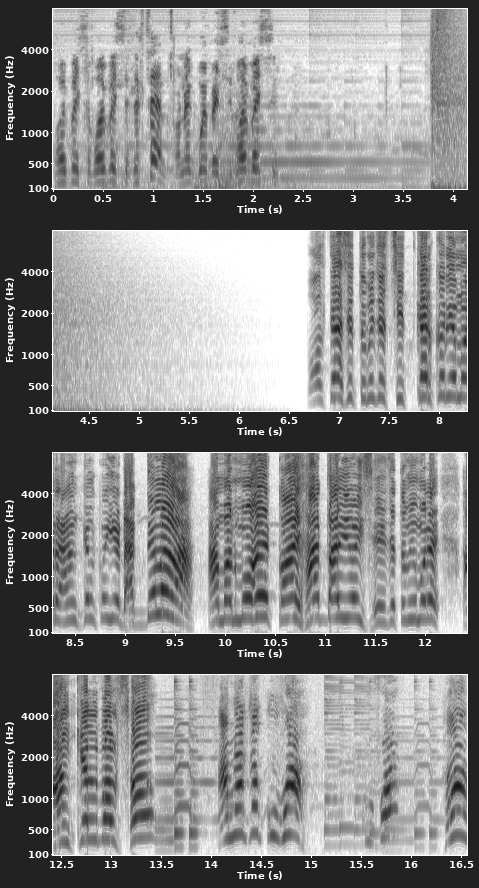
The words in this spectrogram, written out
ভয় পাইছে ভয় পাইছে দেখছেন? অনেক ভয় পাইছে ভয় পাইছে। বলতে আছে তুমি যে চিৎকার করি আমার আঙ্কেল কইয়ে ডাক দিলা আমার মোহে কয় হাত দাঁড়িয়ে হইছে যে তুমি মরে আঙ্কেল বলছো? আমরা একটা কুফা। কুফা? হ্যাঁ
